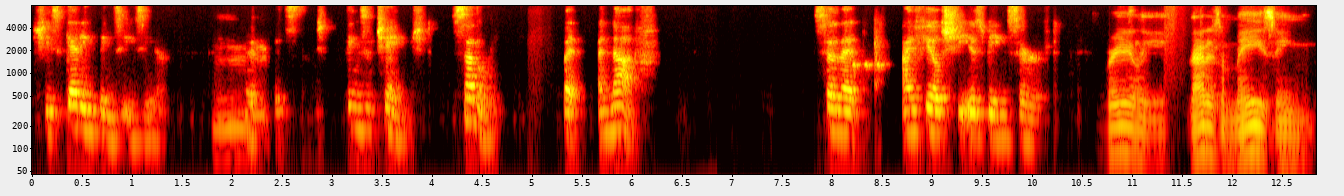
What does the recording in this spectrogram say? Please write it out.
She's getting things easier. Mm, It's things have changed subtly, but enough so that I feel she is being served. Really. That is amazing.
